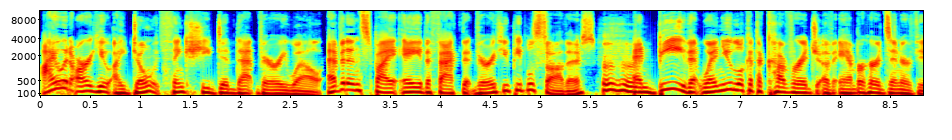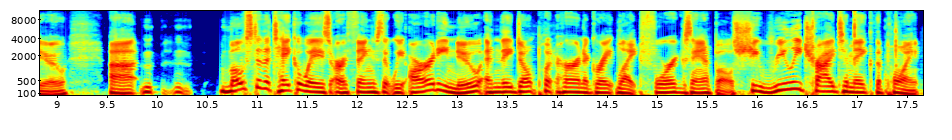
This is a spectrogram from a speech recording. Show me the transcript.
I would argue i don't think she did that very well evidenced by a the fact that very few people saw this Mm-hmm. and b that when you look at the coverage of amber heard's interview uh, m- most of the takeaways are things that we already knew and they don't put her in a great light. For example she really tried to make the point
